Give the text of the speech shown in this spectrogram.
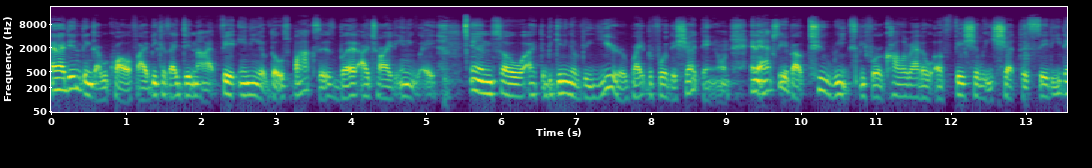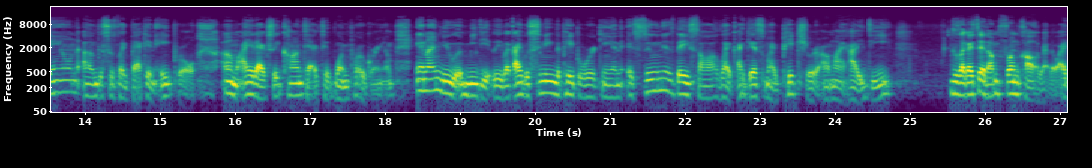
and I didn't think I would qualify because I did not fit any of those boxes, but I tried anyway. And so at the beginning of the year, right before the shutdown, and actually about two weeks before Colorado officially shut the city down, um, this was like back in April, um, I had actually contacted one program, and I knew immediately, like I was sending the paperwork in as soon as they saw, like, I guess my picture on my ID because like i said i'm from colorado. I,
